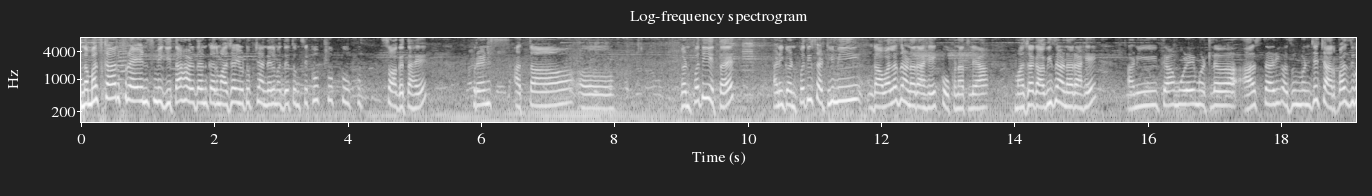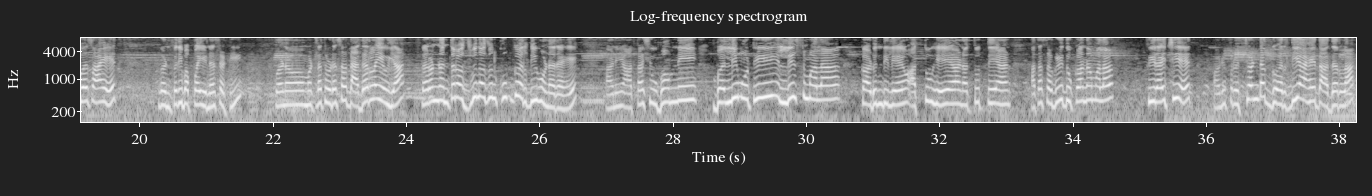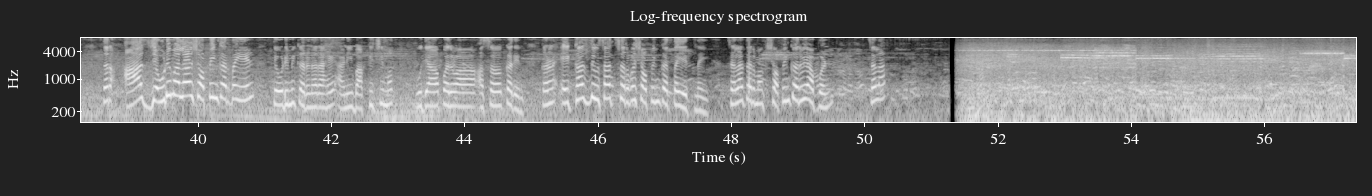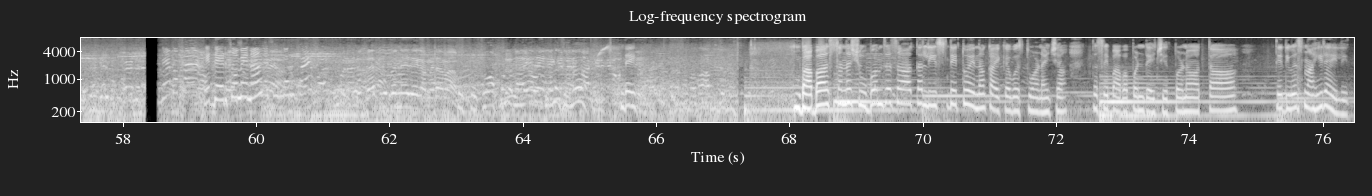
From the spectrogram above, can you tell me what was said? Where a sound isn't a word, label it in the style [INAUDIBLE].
नमस्कार फ्रेंड्स मी गीता हळदणकर. माझ्या यूट्यूब चॅनेलमध्ये तुमचे खूप खूप खूप खूप स्वागत आहे. फ्रेंड्स आता गणपती येत आहेत आणि गणपतीसाठी मी गावाला जाणार आहे कोकणातल्या माझ्या गावी जाणार आहे. आणि त्यामुळे म्हटलं आज तारीख अजून म्हणजे चार पाच दिवस आहेत गणपती बाप्पा येण्यासाठी. पण म्हटलं थोडंसं दादरला येऊया कारण नंतर अजून अजून खूप गर्दी होणार आहे. आणि आता शुभमने भल्ली मोठी लिस्ट मला काढून दिली आहे. आत्तू हे आण आत्तू ते आण. आता सगळी दुकानं मला फिरायची आहेत आणि प्रचंड गर्दी आहे दादरला. तर आज जेवढी मला शॉपिंग करता येईल तेवढी मी करणार आहे. आणि बाकीची मग उद्या परवा असं करेन. कारण एकाच दिवसात सर्व शॉपिंग करता येत नाही. चला तर मग शॉपिंग करूया आपण. चला. हे दीड सौ में ना। दस रुपये नहीं देगा मैडम आप। दे बाबा असताना शुभम जसं आता लिस्ट देतोय ना काय काय वस्तू आणायच्या तसे बाबा पण द्यायचे पण आता ते दिवस नाही राहिलेत.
